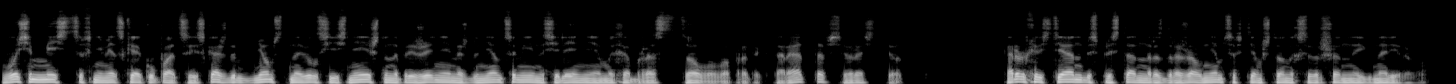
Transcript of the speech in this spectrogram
Восемь месяцев немецкой оккупации. С каждым днем становилось яснее, что напряжение между немцами и населением их образцового протектората все растет. Король христиан беспрестанно раздражал немцев тем, что он их совершенно игнорировал.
